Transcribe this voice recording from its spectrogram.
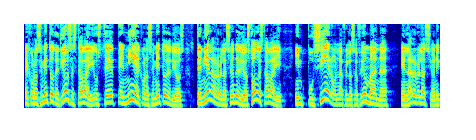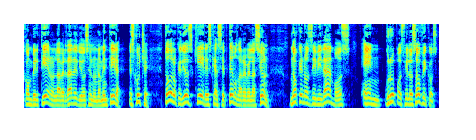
el conocimiento de Dios estaba ahí, usted tenía el conocimiento de Dios, tenía la revelación de Dios, todo estaba ahí, impusieron la filosofía humana en la revelación y convirtieron la verdad de Dios en una mentira. Escuche, todo lo que Dios quiere es que aceptemos la revelación, no que nos dividamos en grupos filosóficos.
